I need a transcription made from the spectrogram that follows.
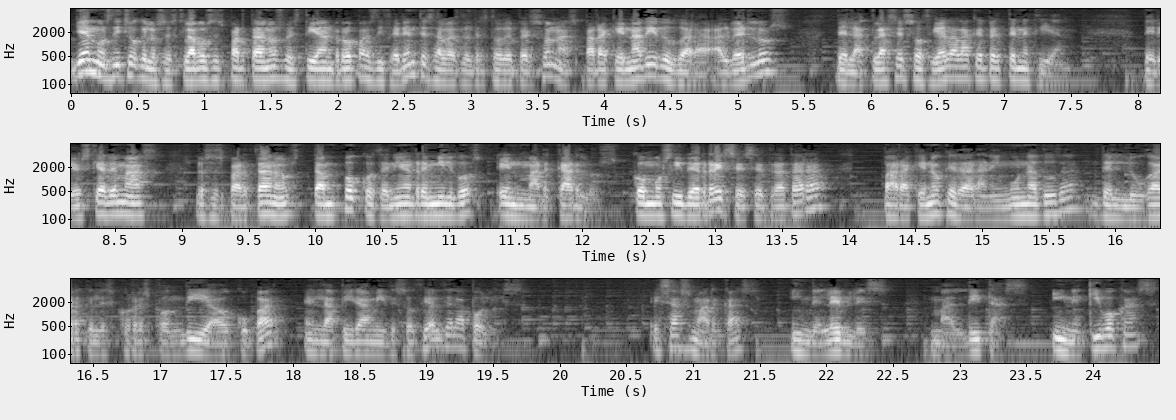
Ya hemos dicho que los esclavos espartanos vestían ropas diferentes a las del resto de personas, para que nadie dudara, al verlos, de la clase social a la que pertenecían. Pero es que además los espartanos tampoco tenían remilgos en marcarlos, como si de reses se tratara, para que no quedara ninguna duda del lugar que les correspondía ocupar en la pirámide social de la polis. Esas marcas, indelebles, malditas, inequívocas,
